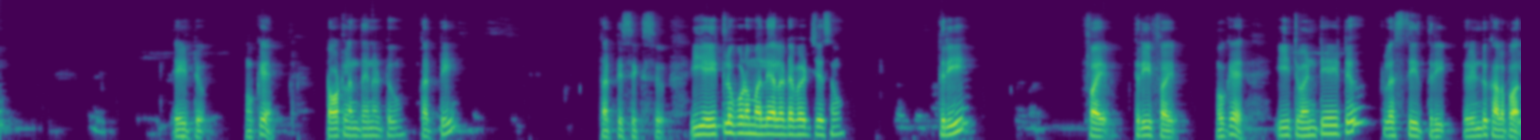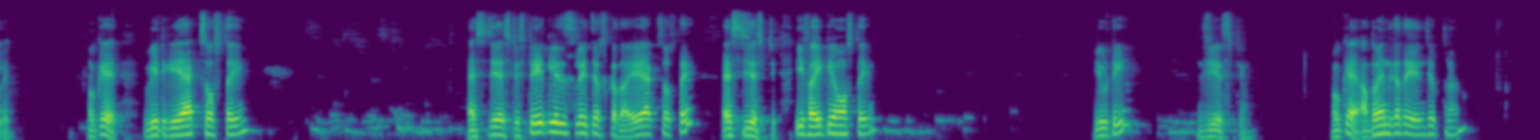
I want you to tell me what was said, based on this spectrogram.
ఎయిట్. ఓకే. టోటల్ ఎంత అయినట్టు థర్టీ? Thirty six. ఈ ఎయిట్లో కూడా మళ్ళీ ఎలా డివైడ్ చేసాం? Three? Five. Three five. Okay. ఈ ట్వంటీ ఎయిట్ ప్లస్ ఈ త్రీ. రెండు కలపాలి. ఓకే. వీటికి ఏ యాక్ట్స్ వస్తాయి? ఎస్జిఎస్టీ. స్టేట్ లెజిస్లేచర్స్ కదా. ఏ యాక్ట్స్ వస్తాయి? ఎస్జిఎస్టీ. ఈ ఫైవ్కి ఏమొస్తాయి యూటీ? జిఎస్టీ. ఓకే. అర్థమైంది కదా? ఏం చెప్తున్నాను?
